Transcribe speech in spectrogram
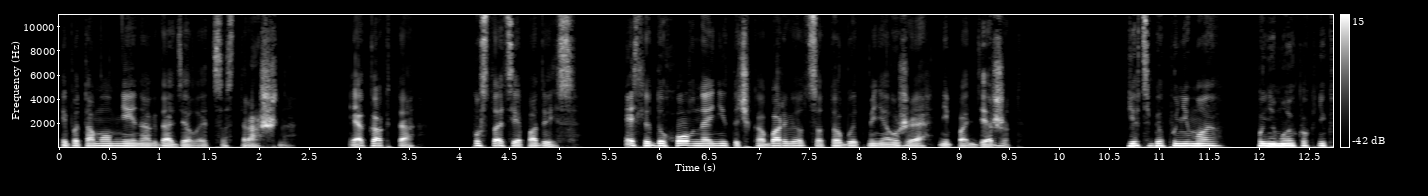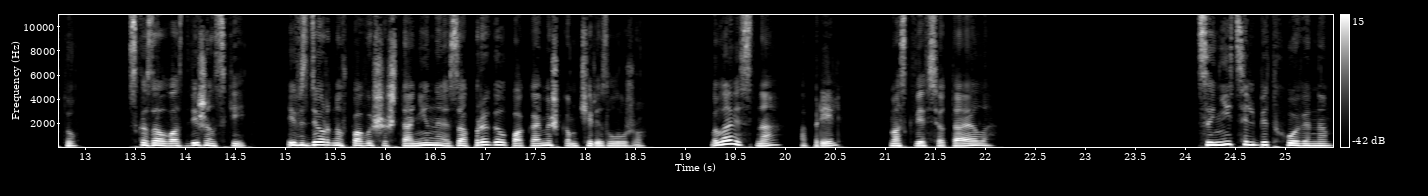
и потому мне иногда делается страшно. Я как-то в пустоте подвис. Если духовная ниточка оборвется, то быт меня уже не поддержит. «Я тебя понимаю, понимаю, как никто», — сказал Воздвиженский и, вздернув повыше штанины, запрыгал по камешкам через лужу. Была весна, апрель, в Москве все таяло. Ценитель Бетховена.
